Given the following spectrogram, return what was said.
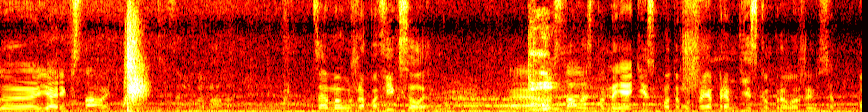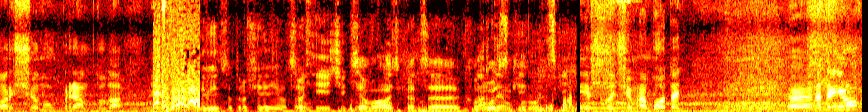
е, Ярик вставить. Це куди. Це ми вже пофіксили. Е, осталось поміняти диск, тому що я прям диском приложився. Борщану прям туди. Дивіться, трофеї. Оце, це Васька, це Хорольський. Є над чим працювати. Е, На тренуванні,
